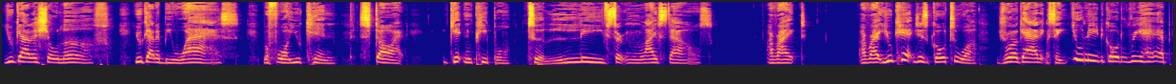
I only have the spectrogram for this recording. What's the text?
You got to show love. You got to be wise before you can start getting people to leave certain lifestyles. All right? All right. You can't just go to a drug addict and say, you need to go to rehab.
